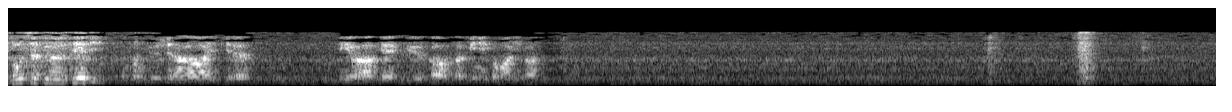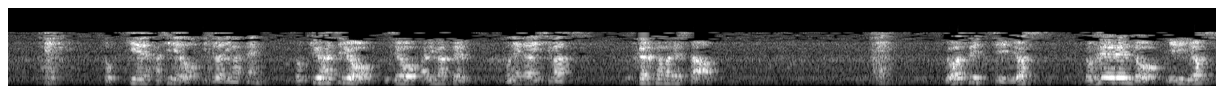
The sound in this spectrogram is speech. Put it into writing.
到着定時特急品川行きです。次は京急川崎に停まります。特急8両異常ありません。特急8両異常ありません。お願いします。お疲れ様でした。ドアスイッチよし。土平連動入りよし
